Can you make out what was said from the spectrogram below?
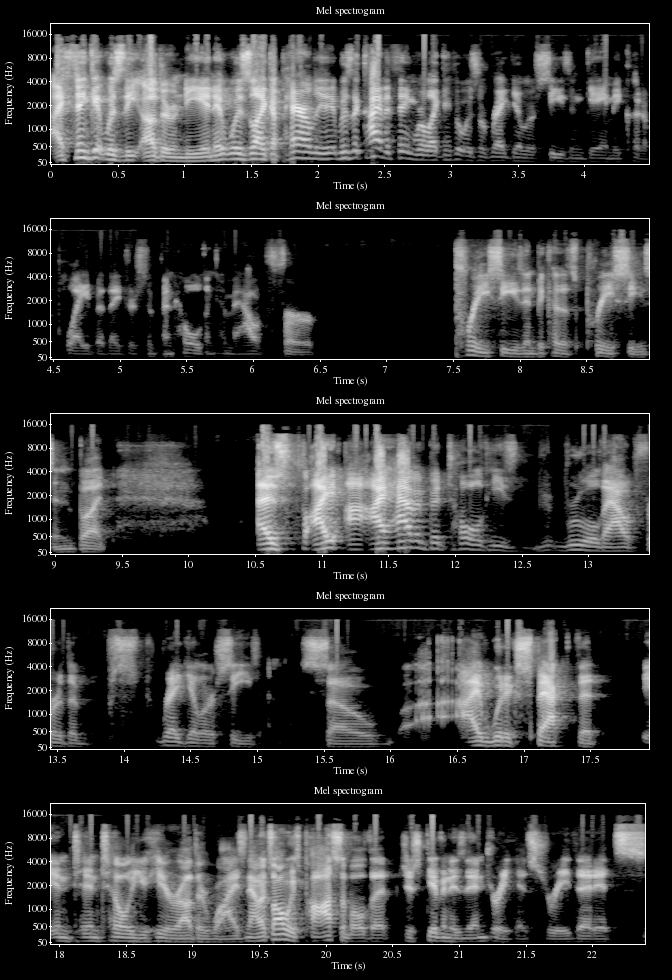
I think it was the other knee, and it was like apparently it was the kind of thing where like if it was a regular season game, he could have played, but they just have been holding him out for preseason because it's preseason. But as I I haven't been told he's ruled out for the regular season, so I would expect that until you hear otherwise. Now it's always possible that just given his injury history that it's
